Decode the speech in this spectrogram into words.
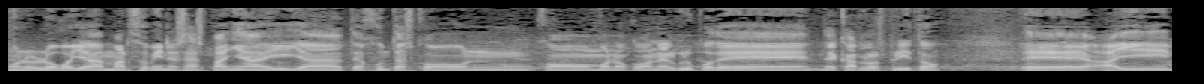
Bueno, luego ya en marzo vienes a España y ya te juntas con, bueno, con el grupo de, de Carlos Prieto. Eh, ahí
